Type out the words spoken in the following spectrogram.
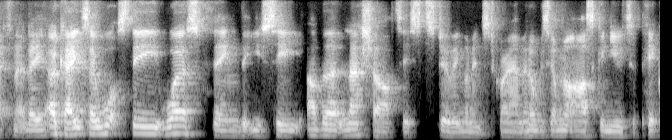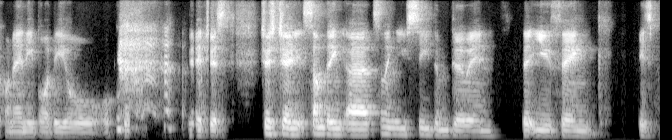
Definitely. Okay, so what's the worst thing that you see other lash artists doing on Instagram? And obviously, I'm not asking you to pick on anybody or, or just just something uh, something you see them doing that you think is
